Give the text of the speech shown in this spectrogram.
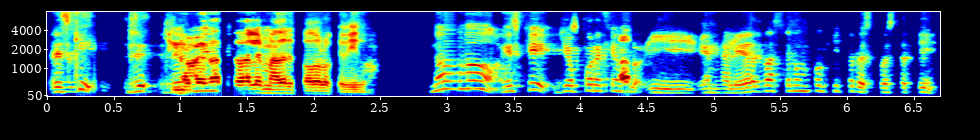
es que re- Y no realmente- te vale madre todo lo que digo. No, no, es que yo, por ejemplo, y en realidad va a ser un poquito respuesta a ti,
